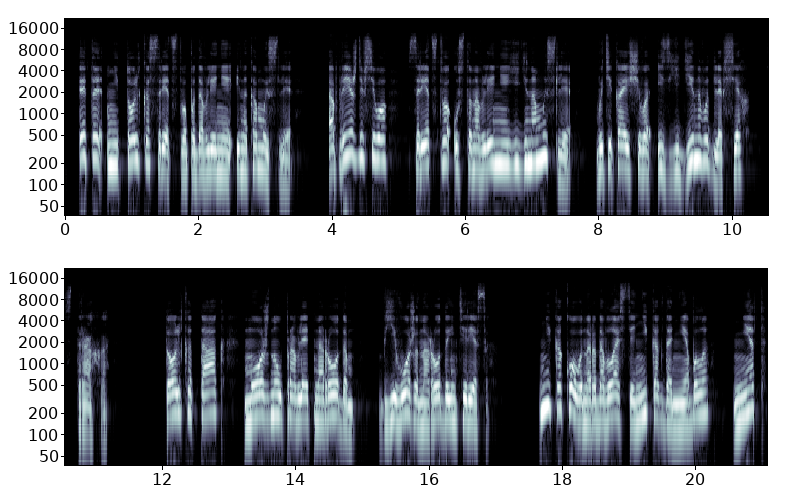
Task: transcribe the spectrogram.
— это не только средство подавления инакомыслия, а прежде всего — средство установления единомыслия, вытекающего из единого для всех страха. Только так можно управлять народом в его же народоинтересах. Никакого народовластия никогда не было, нет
